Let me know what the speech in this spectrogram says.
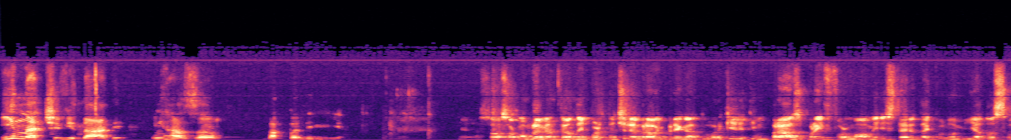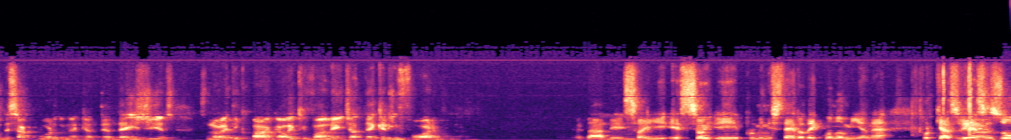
inatividade em razão da pandemia. É, só, só, complementando, é importante lembrar o empregador que ele tem um prazo para informar o Ministério da Economia a adoção desse acordo, né, que é até 10 dias. Senão vai ter que pagar o equivalente até que ele informe. Né? Verdade, hum. isso aí, esse para o Ministério da Economia, né? Porque às Exato. vezes o,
